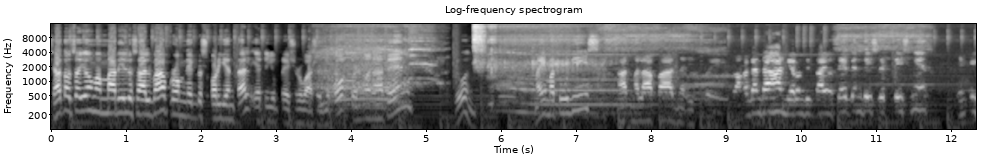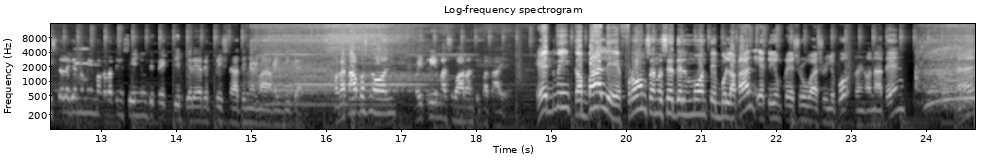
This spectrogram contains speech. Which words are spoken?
Shoutout sa iyo, Ma'am Marilu Salva from Negros Oriental. Ito yung pressure washer nyo po. Turn on natin. Yun. May matulis at malapad na spray. So, ang kagandahan, meron din tayong 7 days replacement. In case talaga na may makarating sa inyong defective, i-replace natin yan mga kaibigan. Pagkatapos noon, may 3 months warranty pa tayo. Edwin Cabale from San Jose del Monte, Bulacan. Ito yung pressure washer nyo po. Turn on natin. Ayan.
